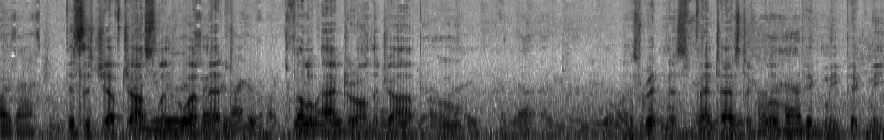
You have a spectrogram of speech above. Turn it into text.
I was asking. This is Jeff Jocelyn, who I met, fellow actor on the job, who has written this fantastic book, Pick Me, Pick Me,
